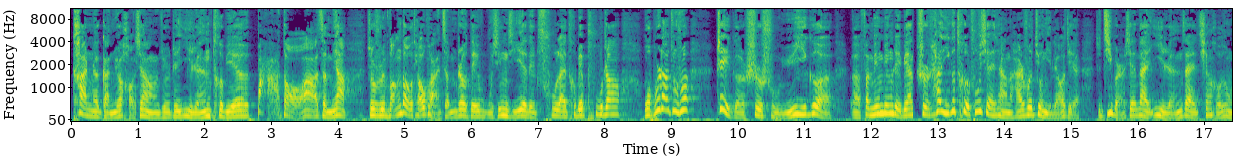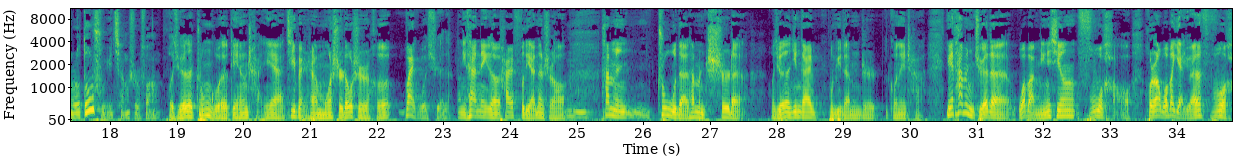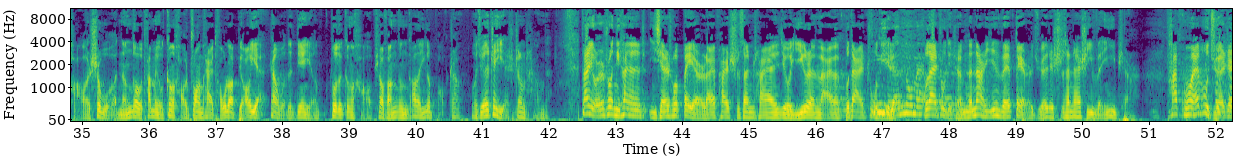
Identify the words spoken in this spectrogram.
看着感觉好像就这艺人特别霸道啊，怎么样？就是王道条款，怎么着得五星级也得出来，特别铺张。我不知道，就是说这个是属于一个呃范冰冰这边是她一个特殊现象呢，还是说就你了解，就基本上现在艺人在签合同的时候都属于强势方？我觉得中国的电影产业基本上模式都是和外国学的。你看那个拍《复联》的时候，他们住的，他们吃的。我觉得应该不比咱们这国内差，因为他们觉得我把明星服务好，或者我把演员服务好，是我能够他们有更好状态投入到表演，让我的电影做得更好，票房更高的一个保障。我觉得这也是正常的。但是有人说，你看以前说贝尔来拍《十三钗》，就一个人来了，不带助理，不带助理什么的，那是因为贝尔觉得这《十三钗》是一文艺片儿。他从来不觉得这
